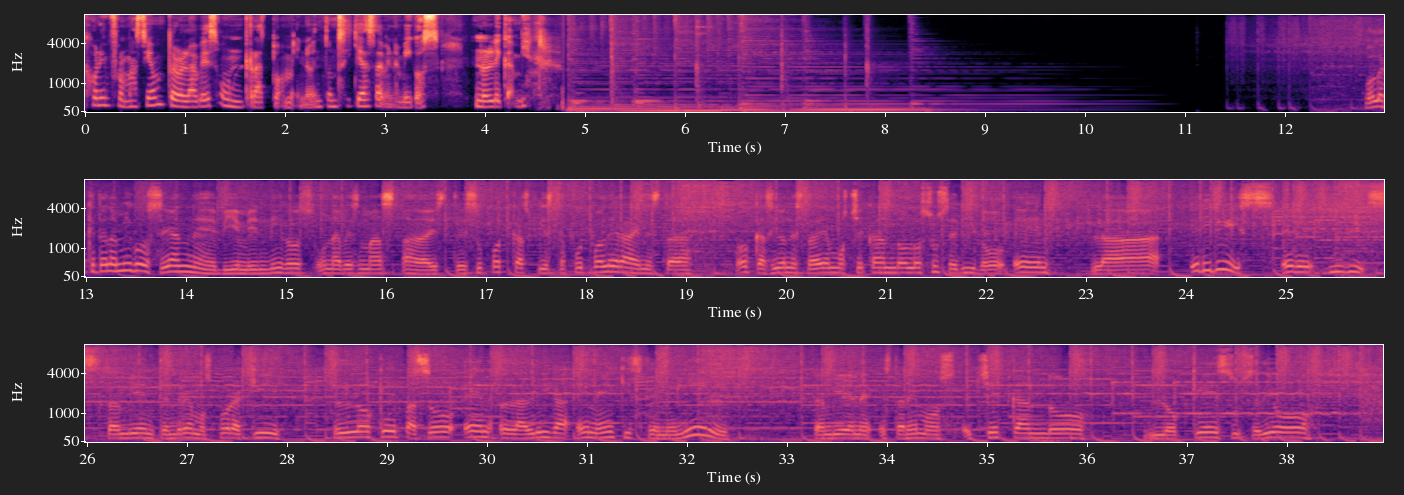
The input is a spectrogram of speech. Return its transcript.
mejor información, pero a la vez un rato ameno. Entonces ya saben amigos, no le cambien. Hola, ¿qué tal amigos? Sean eh, bienvenidos una vez más a este su podcast Fiesta Futbolera. En esta ocasión estaremos checando lo sucedido en la Eredivis. También tendremos por aquí lo que pasó en la Liga MX femenil. También estaremos checando lo que sucedió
